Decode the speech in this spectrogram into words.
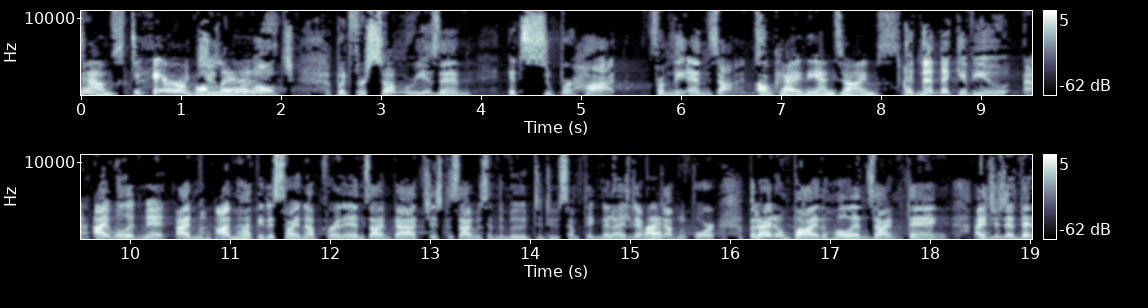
sounds terrible, just Liz. mulch. But for some reason, it's super hot from the enzymes. Okay, the enzymes. And then they give you. I will admit, I'm I'm happy to sign up for an enzyme bath just because I was in the mood to do something that I'd never Right. done before. But I don't buy the whole enzyme thing. I just and then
